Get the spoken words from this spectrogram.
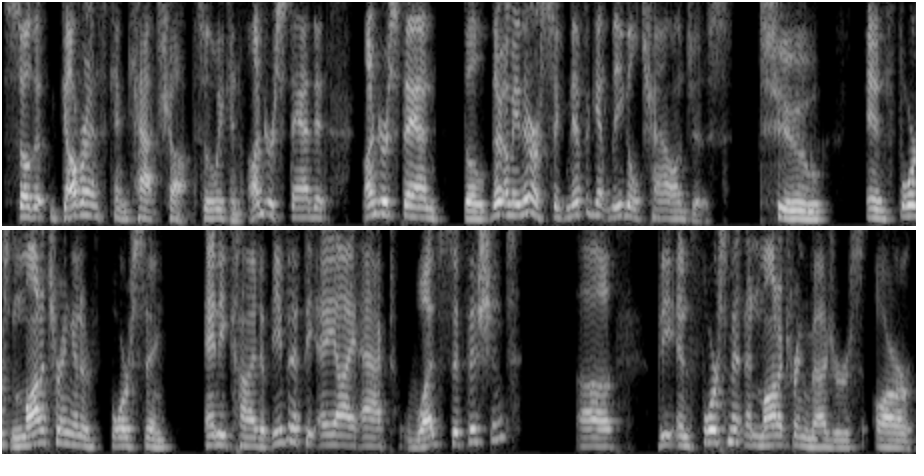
so that governance can catch up, so that we can understand it, understand the. There, I mean, there are significant legal challenges to enforce monitoring and enforcing any kind of even if the AI Act was sufficient. Uh, the enforcement and monitoring measures are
